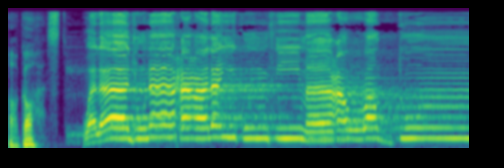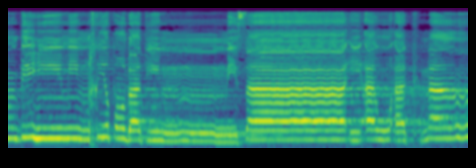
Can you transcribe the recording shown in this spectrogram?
آگاه است. ولا جناح عليكم فيما عرضتم به من خطبة النساء أو أكننتم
